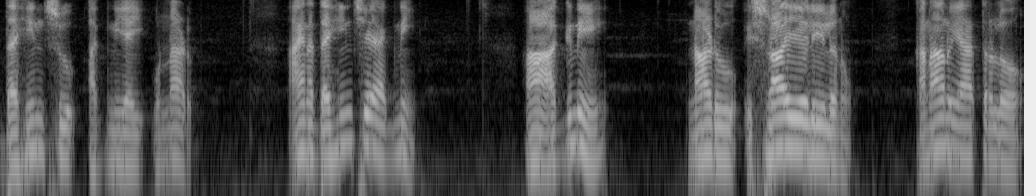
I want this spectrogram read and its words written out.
దహించు అగ్ని అయి ఉన్నాడు. ఆయన దహించే అగ్ని ఆ అగ్ని నాడు ఇస్రాయేలీలను కనాను యాత్రలో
